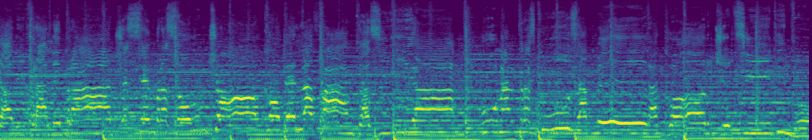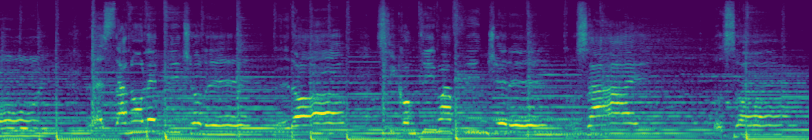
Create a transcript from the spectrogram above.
cadi fra le braccia e sembra solo un gioco della fantasia, un'altra scusa per accorgersi di noi. Restano le briciole, però si continua a fingere, lo sai, lo so.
